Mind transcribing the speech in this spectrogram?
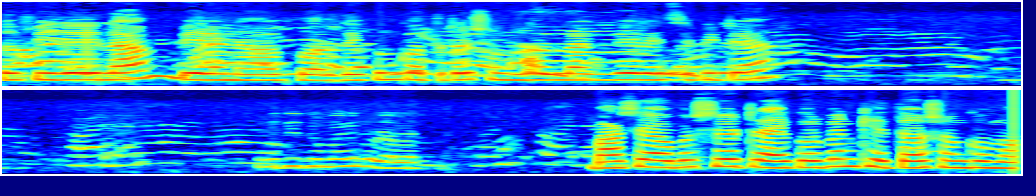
তো ফিরে এলাম, বেড়ে নেওয়ার পর। দেখুন কতটা সুন্দর লাগবে রেসিপিটা বাসায় অবশ্যই ট্রাই করবেন, খেতে অসংখ্য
